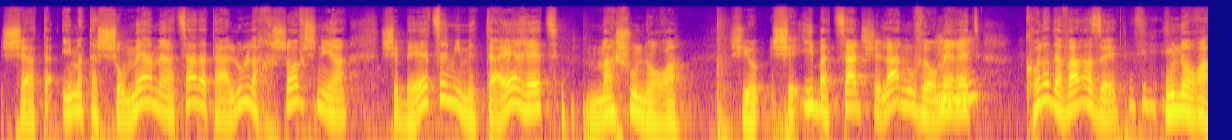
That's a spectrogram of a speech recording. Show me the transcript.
שאם אתה שומע מהצד, אתה עלול לחשוב שנייה שבעצם היא מתארת משהו נורא. שהיא, שהיא בצד שלנו ואומרת, mm-hmm. כל הדבר הזה זה... הוא נורא.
